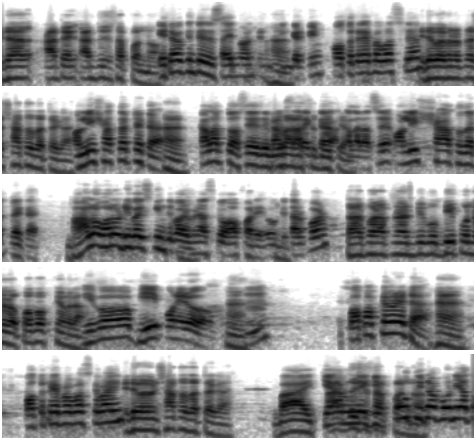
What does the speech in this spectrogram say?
এটা আট আট দুশো ছাপ্পান্ন। এটাও কিন্তু সাইড মাউন্টেড হ্যাঁ। ফিঙ্গারপ্রিন্ট কত টাকায় পাবো আজকে? এটা পাবেন আপনার সাত হাজার টাকা। অনলি সাত হাজার টাকা? হ্যাঁ। কালার তো আছে এই যে আরেকটা কালার আছে অনলি সাত হাজার টাকা ভালো ভালো ডিভাইস কিনতে পারবেন আজকে অফারে ওকে তারপর? তারপর আপনার ভিভো বি পনেরো পপ আপ ক্যামেরা পনেরো। হ্যাঁ। পপ আপ ক্যামেরা এটা? হ্যাঁ। কত টাকা পাবো আজকে ভাই? এটা পাবেন সাত হাজার টাকা ভাই কেমনে কি? প্রতিটা ফোনই এত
